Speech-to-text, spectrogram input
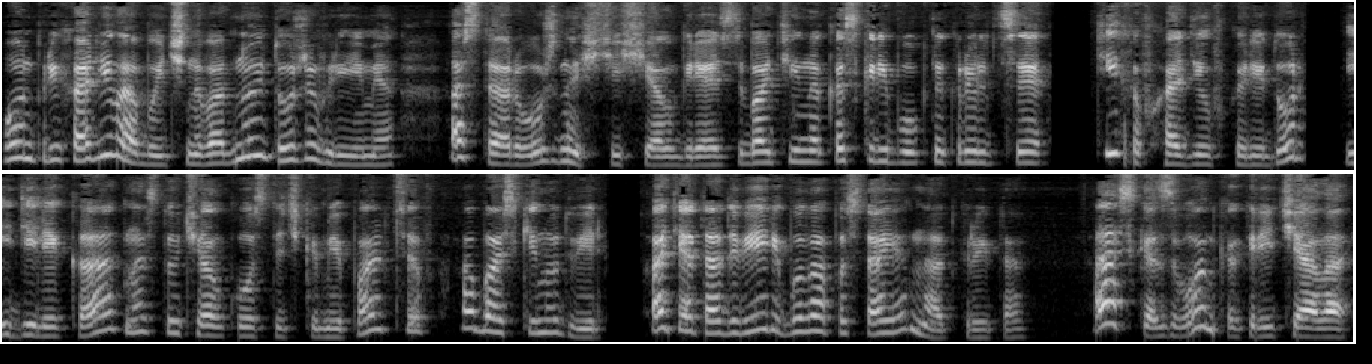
Он приходил обычно в одно и то же время, осторожно счищал грязь с ботинок, а скребок на крыльце, тихо входил в коридор и деликатно стучал косточками пальцев об Аськину дверь, хотя та дверь была постоянно открыта. Аська звонко кричала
